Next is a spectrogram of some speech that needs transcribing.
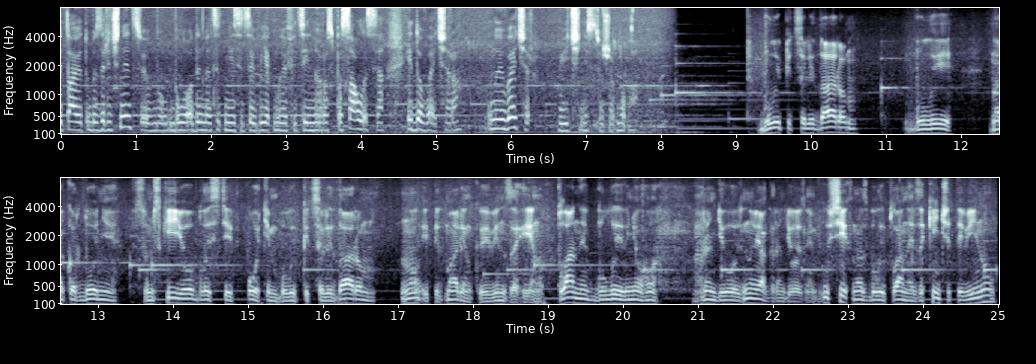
Вітаю тебе з річницею, бо було 11 місяців, як ми офіційно розписалися, і до вечора. Ну і вечір вічність вже була. Були під Солідаром, були на кордоні в Сумській області, потім були під Солідаром, ну і під Мар'їнкою він загинув. Плани були в нього грандіозні, ну як грандіозні. У всіх в нас були плани закінчити війну,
